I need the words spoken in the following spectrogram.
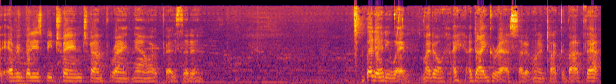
Everybody's betraying Trump right now, our president. But anyway, I don't. I, I, digress. I don't want to talk about that.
